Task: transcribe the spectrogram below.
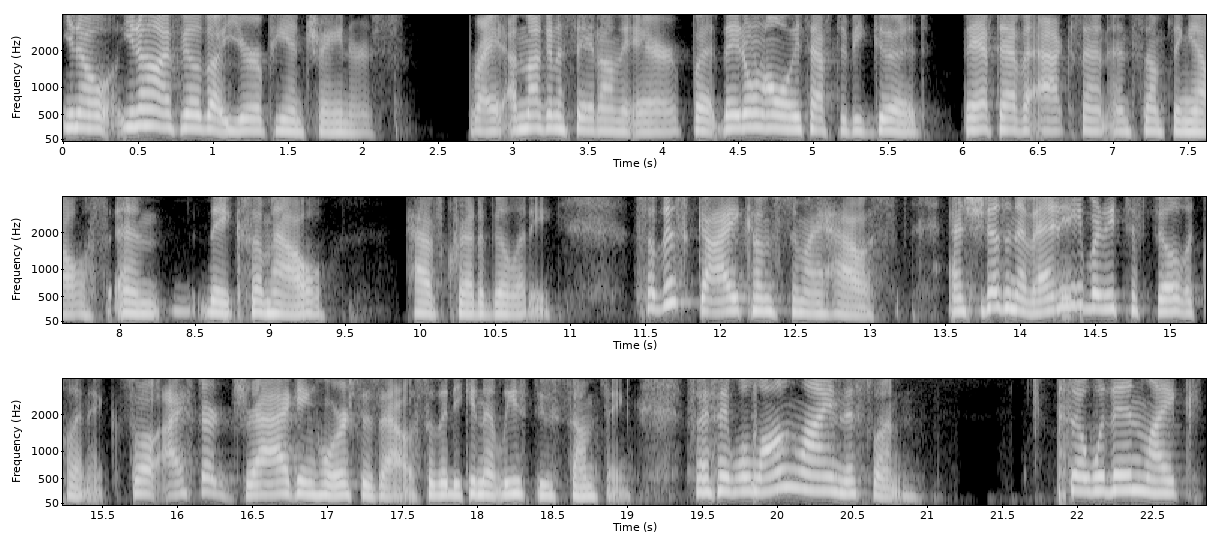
know, you know how I feel about European trainers, right? I'm not going to say it on the air, but they don't always have to be good. They have to have an accent and something else, and they somehow have credibility. So this guy comes to my house and she doesn't have anybody to fill the clinic. So I start dragging horses out so that he can at least do something. So I say, well, long line this one. So within like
